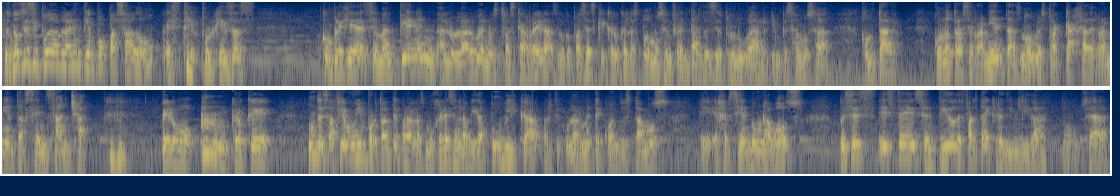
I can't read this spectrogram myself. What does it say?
Pues no sé si puedo hablar en tiempo pasado, este, porque esas complejidades se mantienen a lo largo de nuestras carreras. Lo que pasa es que creo que las podemos enfrentar desde otro lugar y empezamos a contar con otras herramientas, ¿no? Nuestra caja de herramientas se ensancha. Pero creo que un desafío muy importante para las mujeres en la vida pública, particularmente cuando estamos eh, ejerciendo una voz, pues es este sentido de falta de credibilidad, ¿no? O sea,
